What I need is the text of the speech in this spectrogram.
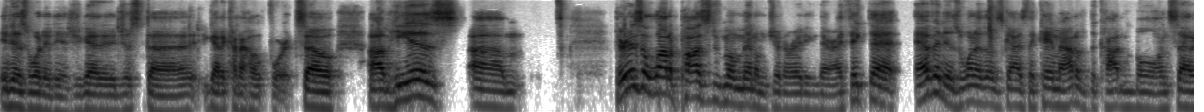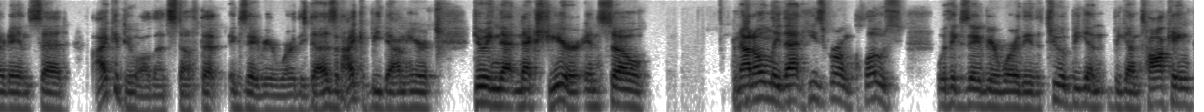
it is what it is. You got to just, uh, you got to kind of hope for it. So um, he is, um, there is a lot of positive momentum generating there. I think that Evan is one of those guys that came out of the Cotton Bowl on Saturday and said, I could do all that stuff that Xavier Worthy does, and I could be down here doing that next year. And so, not only that, he's grown close with Xavier Worthy. The two have begun begun talking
